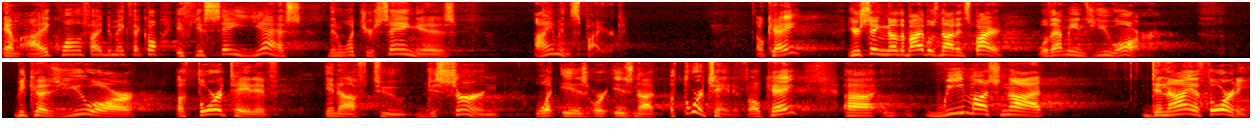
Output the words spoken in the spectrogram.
Am I qualified to make that call? If you say yes, then what you're saying is, I'm inspired. Okay? You're saying, no, the Bible's not inspired. Well, that means you are because you are authoritative enough to discern what is or is not authoritative, okay? Uh, we must not deny authority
